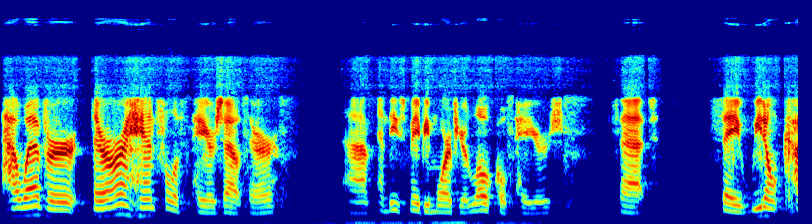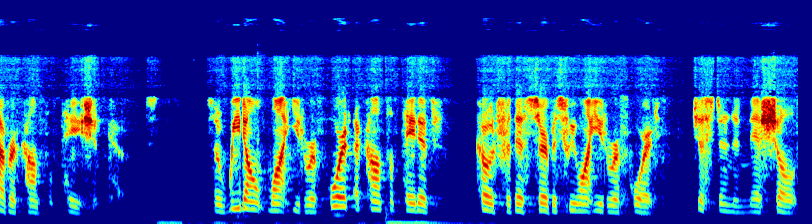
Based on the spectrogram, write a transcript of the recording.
However, there are a handful of payers out there, um, and these may be more of your local payers, that say we don't cover consultation codes. So we don't want you to report a consultative code for this service. We want you to report just an initial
